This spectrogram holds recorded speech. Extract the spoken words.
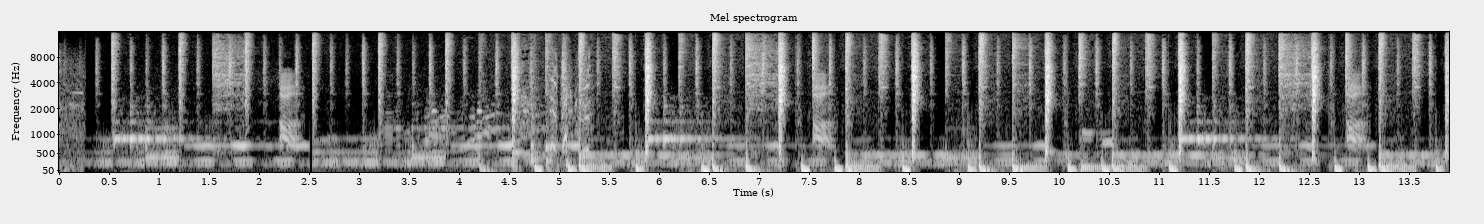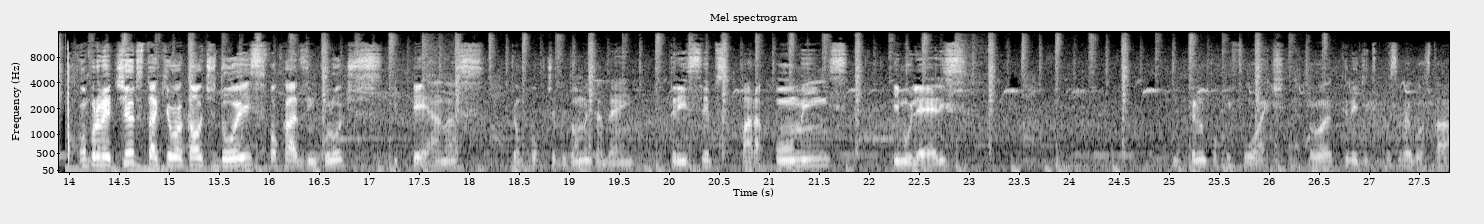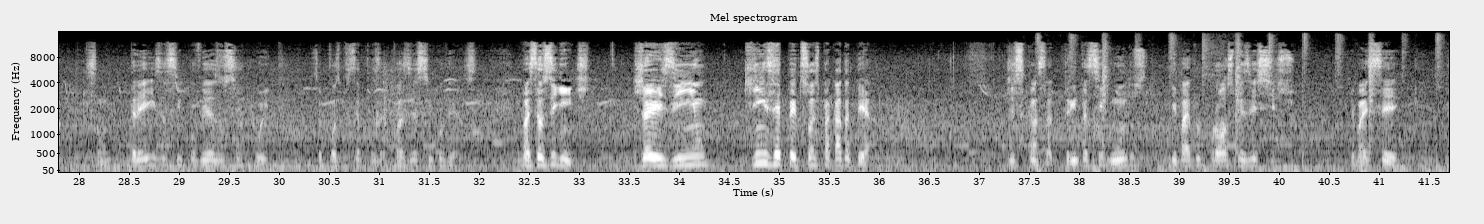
Comprometido está aqui o workout 2, focados em glúteos e pernas, tem um pouco de abdômen também, tríceps para homens e mulheres, um treino um pouquinho forte. Eu acredito que você vai gostar. São 3 a 5 vezes o circuito. Se eu fosse você fazer 5 vezes. Vai ser o seguinte: jairzinho, 15 repetições para cada perna. Descansa 30 segundos e vai para o próximo exercício, que vai ser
